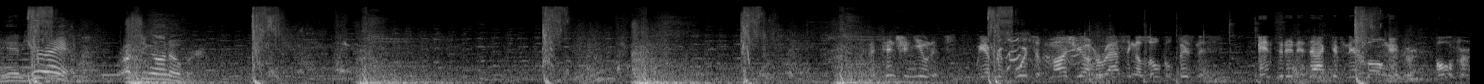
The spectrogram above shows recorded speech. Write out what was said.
And here I am, rushing on over. Attention units. We have reports of Maggia harassing a local business. Incident is active near Longacre. Over.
